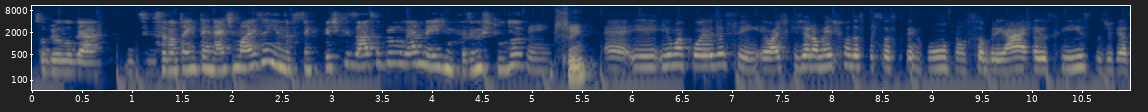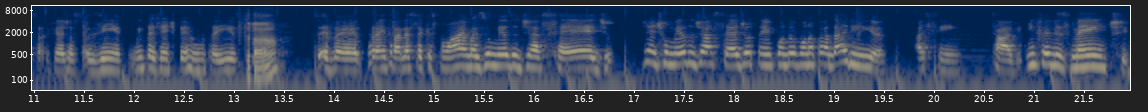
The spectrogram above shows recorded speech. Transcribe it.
sobre o lugar. Se você não tem internet, mais ainda, você tem que pesquisar sobre o lugar mesmo, fazer um estudo. Sim. Sim. É, e, e, uma coisa assim, eu acho que geralmente quando as pessoas perguntam sobre ah, os riscos de viajar, viajar sozinha, muita gente pergunta isso. Tá é, para entrar nessa questão, ah, mas e o medo de assédio? Gente, o medo de assédio eu tenho quando eu vou na padaria, assim, sabe? Infelizmente,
